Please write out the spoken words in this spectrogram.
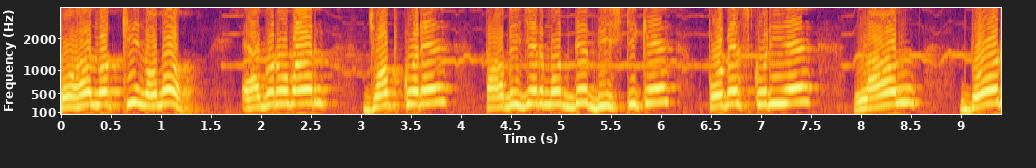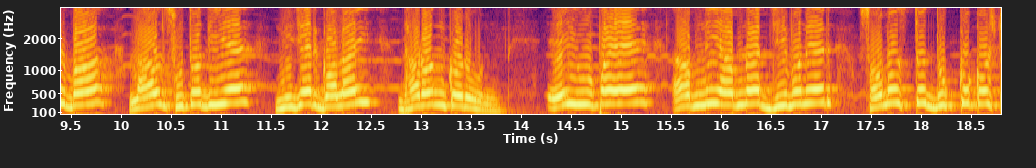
মহালক্ষ্মী নম। এগারোবার জপ করে তাবিজের মধ্যে বৃষ্টিকে প্রবেশ করিয়ে লাল ডোর বা লাল সুতো দিয়ে নিজের গলায় ধারণ করুন। এই উপায়ে আপনি আপনার জীবনের সমস্ত দুঃখ কষ্ট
